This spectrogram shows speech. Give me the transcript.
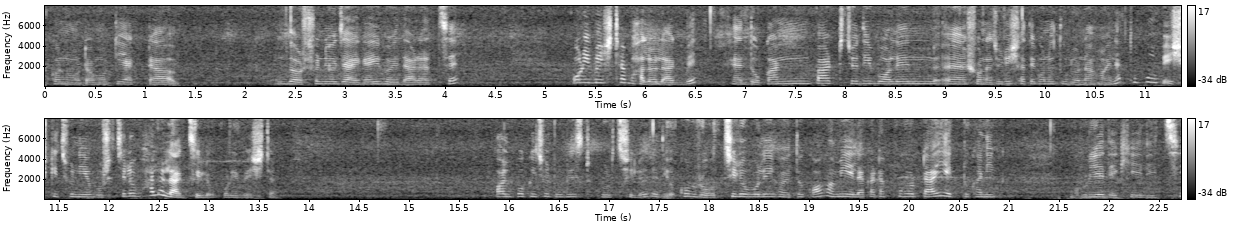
এখন মোটামুটি একটা দর্শনীয় জায়গাই হয়ে দাঁড়াচ্ছে। পরিবেশটা ভালো লাগবে। হ্যাঁ দোকানপাট যদি বলেন সোনাঝুরির সাথে কোনো তুলনা হয় না, তবুও বেশ কিছু নিয়ে বসেছিল, ভালো লাগছিল পরিবেশটা। অল্প কিছু ট্যুরিস্ট ঘুরছিল, যদিও খুব রোদ ছিল বলেই হয়তো কম। আমি এলাকাটা পুরোটাই একটুখানি ঘুরিয়ে দেখিয়ে দিচ্ছি।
